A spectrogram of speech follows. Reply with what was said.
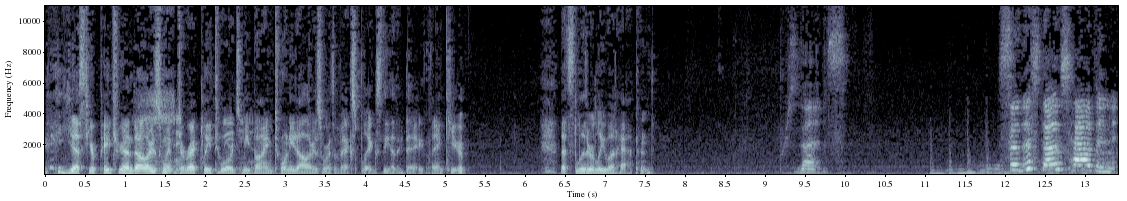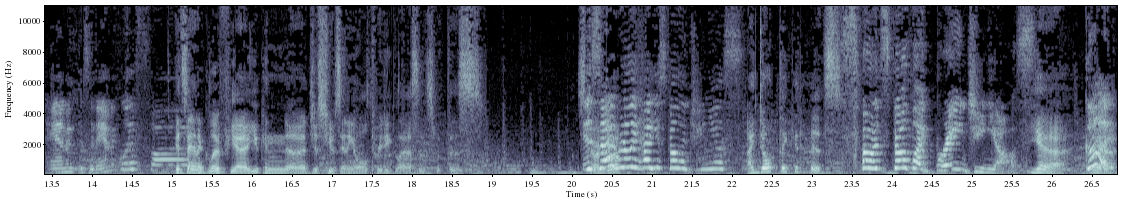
yes, your Patreon dollars went directly towards me buying twenty dollars worth of X Bligs the other day. Thank you. That's literally what happened. presents. So this does have an ana- is it anaglyph? Uh, It's anaglyph, yeah. You can uh, just use any old 3D glasses with this. Is that really how you spell ingenious? I don't think it is. So it's spelled like brain genius. Yeah. Good. yeah,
